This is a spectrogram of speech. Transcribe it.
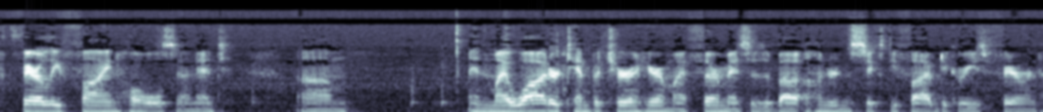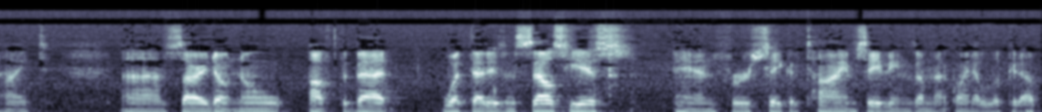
fairly fine holes in it. Um, and my water temperature here in my thermos is about 165 degrees Fahrenheit. Uh, sorry, I don't know off the bat what that is in Celsius and for sake of time savings, I'm not going to look it up.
